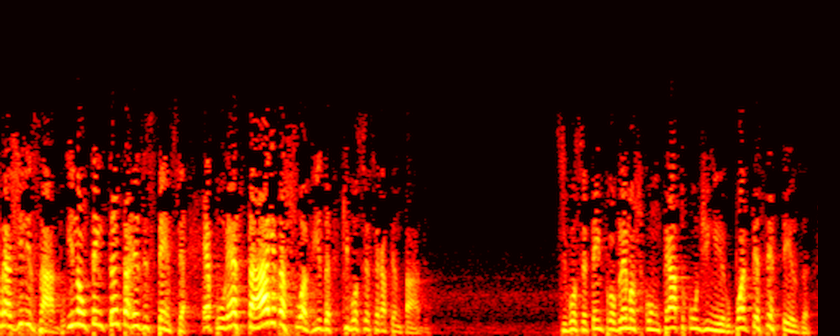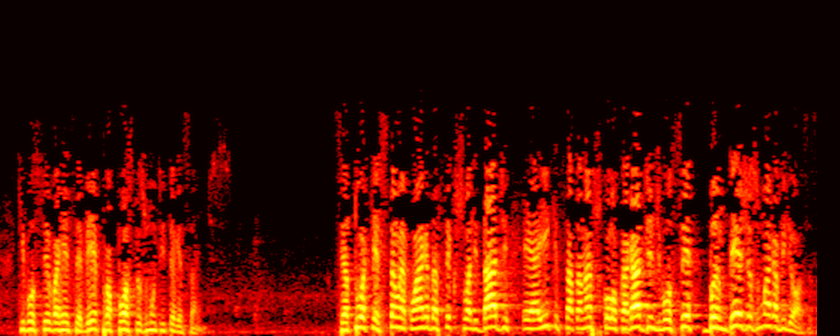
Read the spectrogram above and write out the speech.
fragilizado e não tem tanta resistência. É por esta área da sua vida que você será tentado. Se você tem problemas com trato com dinheiro, pode ter certeza que você vai receber propostas muito interessantes. Se a tua questão é com a área da sexualidade, é aí que Satanás colocará diante de você bandejas maravilhosas.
